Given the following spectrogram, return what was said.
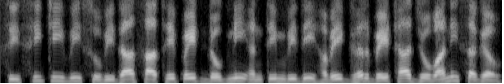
સીસીટીવી સુવિધા સાથે પેટ ડોગની અંતિમવિધિ હવે ઘર બેઠા જોવાની સગવ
